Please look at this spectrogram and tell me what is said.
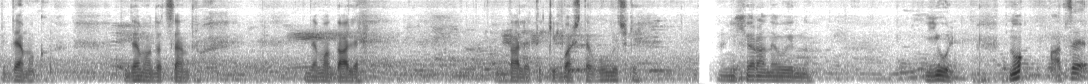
підемо, підемо до центру. Йдемо далі. Далі такі, бачите, вулички. Ніхера не видно. Юль. Ну, а це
